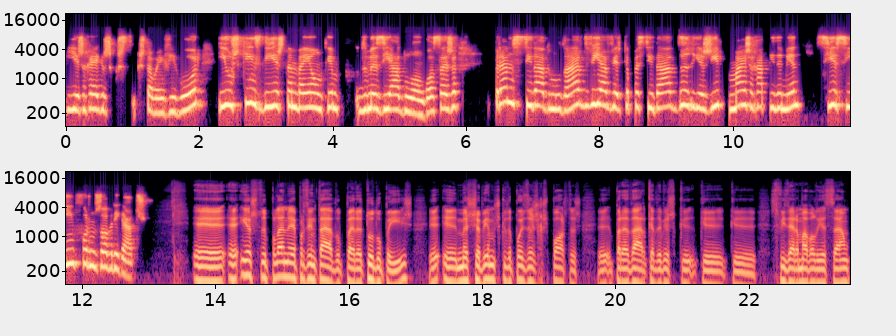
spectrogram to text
e as regras que estão em vigor, e os 15 dias também é um tempo demasiado longo, ou seja, para a necessidade de mudar, devia haver capacidade de reagir mais rapidamente, se assim formos obrigados. É, é, este plano é apresentado para todo o país, é, mas sabemos que depois as respostas para dar cada vez que, que, que se fizer uma avaliação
